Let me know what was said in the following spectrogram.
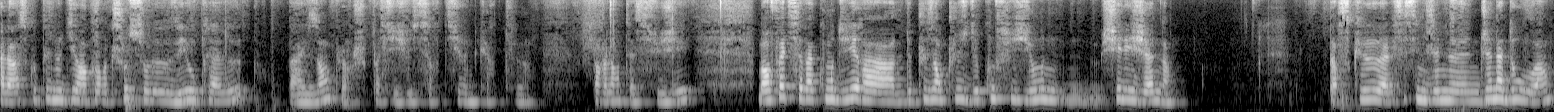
Alors, est-ce qu'on peut nous dire encore autre chose sur le VOKE, par exemple? Alors, je ne sais pas si je vais sortir une carte euh, parlante à ce sujet. en fait, ça va conduire à de plus en plus de confusion chez les jeunes. Parce que, ça c'est une jeune, une jeune ado, hein.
